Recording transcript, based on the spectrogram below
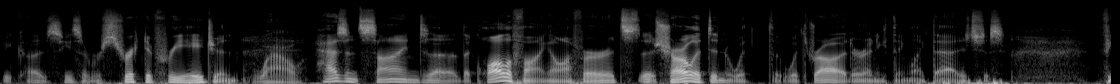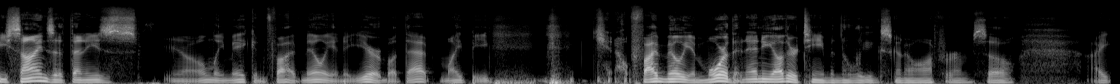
because he's a restricted free agent. Wow. Hasn't signed uh, the qualifying offer. It's uh, Charlotte didn't with, withdraw it or anything like that. It's just if he signs it then he's you know only making 5 million a year, but that might be you know 5 million more than any other team in the league's going to offer him. So I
